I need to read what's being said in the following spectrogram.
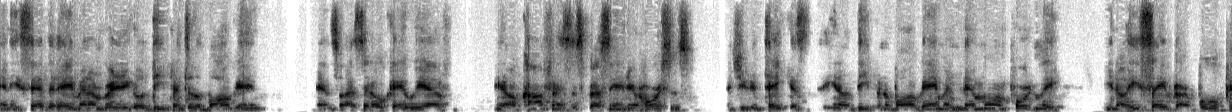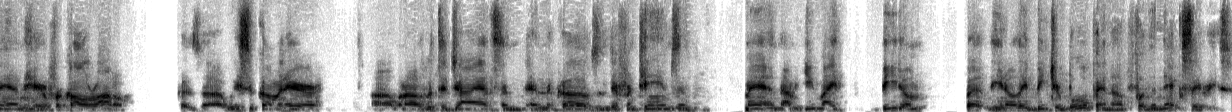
And he said that, hey, man, I'm ready to go deep into the ball game. And so I said, okay, we have, you know, confidence, especially in your horses, that you can take us, you know, deep in the ball game. And, and more importantly, you know, he saved our bullpen here for Colorado because uh, we used to come in here uh, when I was with the Giants and, and the Cubs and different teams. And man, I mean, you might beat them, but you know they beat your bullpen up for the next series.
